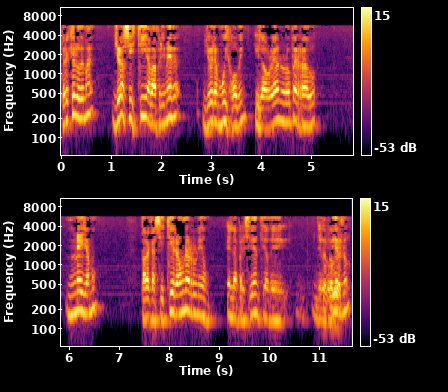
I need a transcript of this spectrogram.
pero es que lo demás, yo asistí a la primera, yo era muy joven, y Laureano López Rado me llamó para que asistiera a una reunión en la presidencia de- del gobierno,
